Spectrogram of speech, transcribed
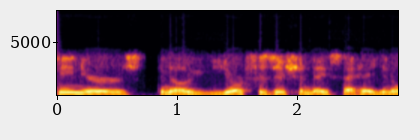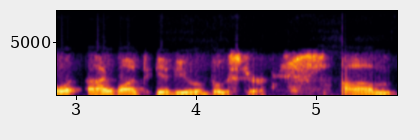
seniors, you know, your physician may say, "Hey, you know what? I want to give you a booster." Um,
